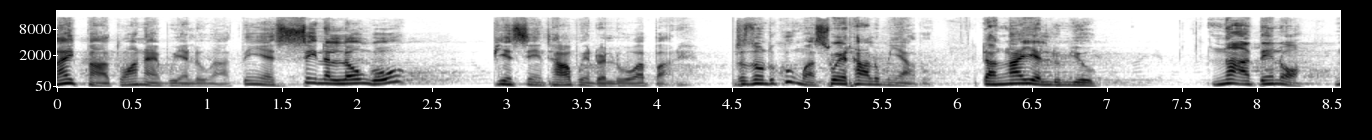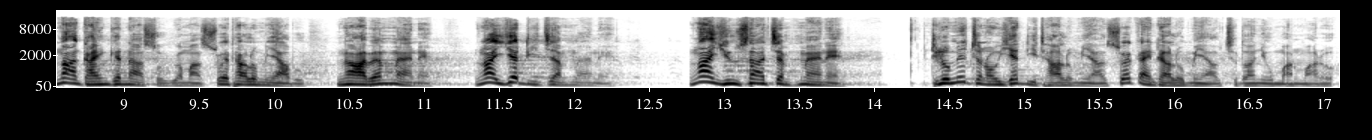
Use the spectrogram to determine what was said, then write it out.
လိုက်ပါသွားနိုင်ဖို့ရန်လုံတာသင်ရဲ့စိတ်နှလုံးကို ပြင်ဆင်ထားဖို့အတွက်လိုအပ်ပါတယ်တစုံတစ်ခုမှဆွဲထားလို့မရဘူးဒါငါရဲ့လူမျိုးငါအသင်းတော်ငါဂိုင်းကနဆိုပြီးမှဆွဲထားလို့မရဘူးငါပဲမှန်တယ်ငါရက်တီချက်မှန်တယ်ငါယူဆချက်မှန်တယ်ဒီလိုမျိုးကျွန်တော်ရက်တီထားလို့မရဘူးဆွဲကင်ထားလို့မရဘူးချစ်တော်ညိုမန်မာတို့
